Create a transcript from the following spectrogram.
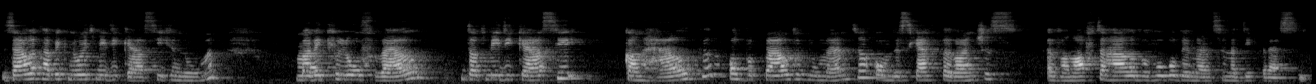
zelf heb ik nooit medicatie genomen. Maar ik geloof wel dat medicatie kan helpen op bepaalde momenten om de scherpe randjes ervan af te halen, bijvoorbeeld bij mensen met depressie.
